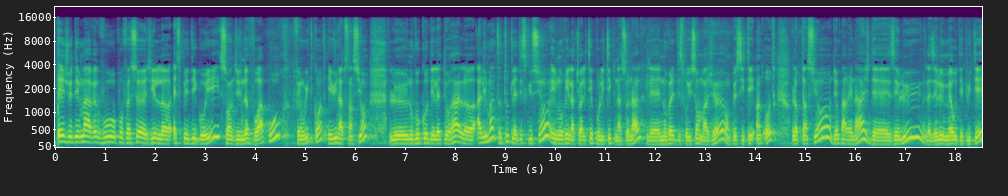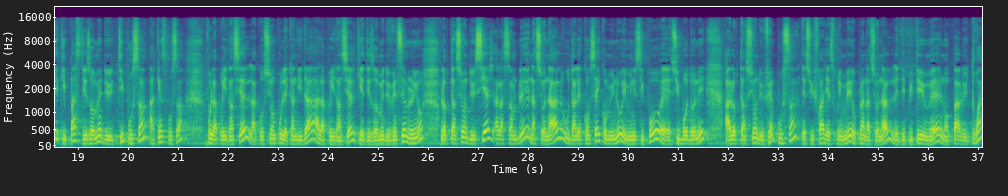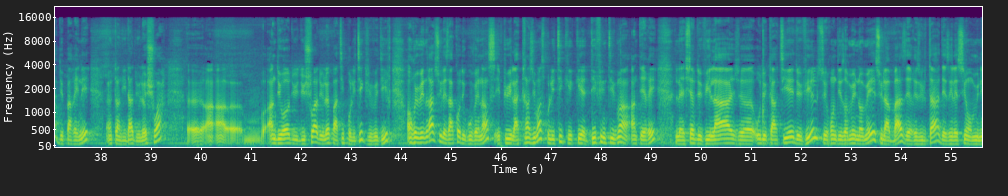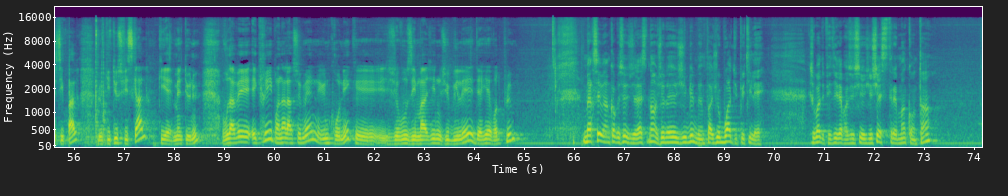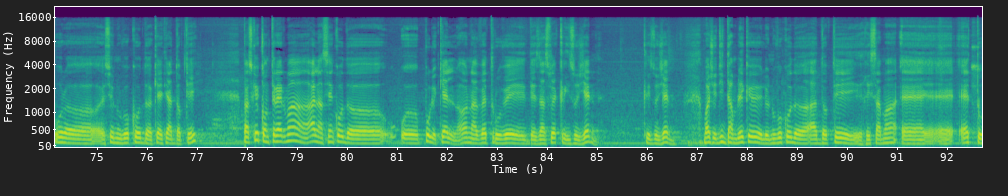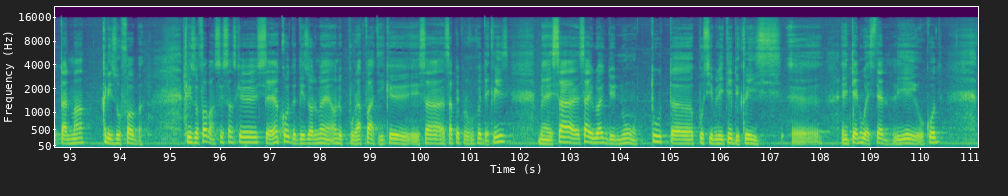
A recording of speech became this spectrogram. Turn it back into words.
Et je démarre avec vous, professeur Gilles Espédi Goï, 79 voix pour, 28 contre et une abstention. Le nouveau code électoral euh, alimente toutes les discussions et nourrit l'actualité politique nationale. Les nouvelles dispositions majeures, on peut citer entre autres l'obtention d'un parrainage des élus, les élus maires ou députés, qui passent désormais de 10% à 15% pour la présidentielle, la caution pour les candidats à la présidentielle qui est désormais de 25 millions, l'obtention de sièges à l'Assemblée nationale ou dans les conseils communaux et municipaux est subordonné à l'obtention de 20% des suffrages exprimés au plan Les députés eux-mêmes n'ont pas le droit de parrainer un candidat de leur choix. Euh, en, dehors du, choix de leur parti politique, je veux dire. On reviendra sur les accords de gouvernance et puis la transhumance politique qui est définitivement enterrée. Les chefs de village euh, ou de quartier, de ville seront désormais nommés sur la base des résultats des élections municipales, le quitus fiscal qui est maintenu. Vous avez écrit pendant la semaine une chronique et je vous imagine jubilé derrière votre plume. Merci encore, monsieur. Non, je ne jubile même pas. Je bois du petit lait. Je bois du petit lait parce que je suis, extrêmement content pour euh, ce nouveau code qui a été adopté. Parce que contrairement à l'ancien code euh, euh, pour lequel on avait trouvé des aspects chrysogènes, chrysogènes moi je dis d'emblée que le nouveau code adopté récemment est totalement chrysophobe chrysophobe en ce sens que c'est un code désormais, on ne pourra pas dire que ça, ça peut provoquer des crises, mais ça, ça éloigne de nous toute euh, possibilité de crise euh, interne ou externe liée au code.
